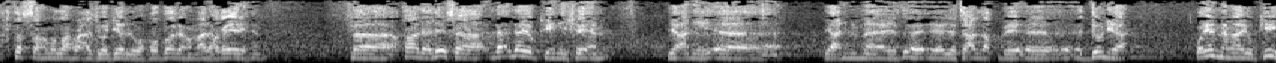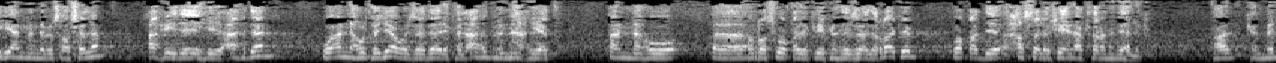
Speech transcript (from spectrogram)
اختصهم الله عز وجل وفضلهم على غيرهم. فقال ليس لا, لا يبكيني شيئا. يعني آه يعني مما يتعلق بالدنيا. وإنما يبكيه أن النبي صلى الله عليه وسلم عهد إليه عهدا وأنه تجاوز ذلك العهد من ناحية أنه آه الرسول قد يكفيك مثل زاد الراكب وقد حصل شيء أكثر من ذلك. قال كمل.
